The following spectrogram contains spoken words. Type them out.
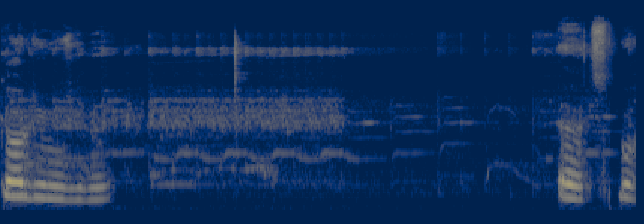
Gördüğünüz gibi. Evet bu.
